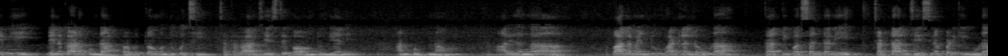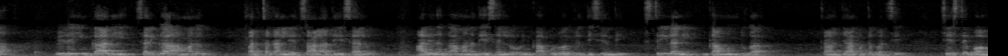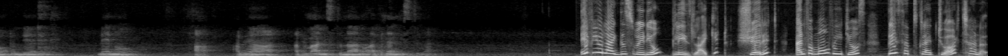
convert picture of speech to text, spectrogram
ఏమీ వెనకాడకుండా ప్రభుత్వం ముందుకొచ్చి చక్కగా చేస్తే బాగుంటుంది అని అనుకుంటున్నాము. ఆ విధంగా పార్లమెంటు వాటిలలో కూడా థర్టీ పర్సెంట్ అని చట్టాలు చేసినప్పటికీ కూడా వీళ్ళు ఇంకా అది సరిగ్గా అమలు పరచడం లేదు చాలా దేశాలు. ఆ విధంగా మన దేశంలో ఇంకా పురోభివృద్ధి చెంది స్త్రీలని ఇంకా ముందుగా చాలా జాగ్రత్తపరిచి చేస్తే బాగుంటుంది అని నేను అభి అభిమానిస్తున్నాను అభినందిస్తున్నాను. If you like this video please like it share it and for more videos, please subscribe to our channel.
